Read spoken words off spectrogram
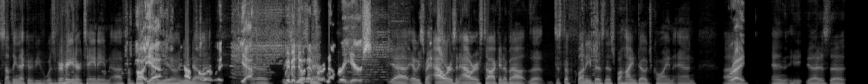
something that could be was very entertaining uh, for both Oh, you yeah. and you, and you know it. Yeah. We've been doing it spent- for a number of years. Yeah, yeah, we spent hours and hours talking about the just the funny business behind Dogecoin and um, Right. and he that is the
